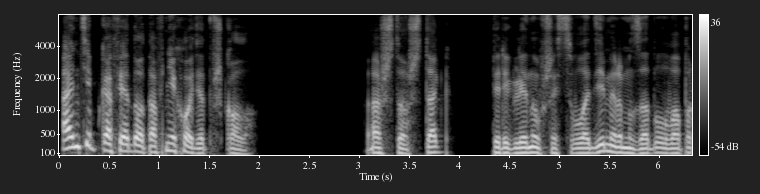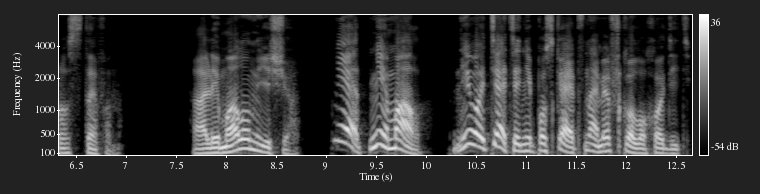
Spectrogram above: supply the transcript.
Антипка Федотов не ходит в школу». «А что ж так?» — переглянувшись с Владимиром, задал вопрос Стефан. «А ли мал он еще?» «Нет, не мал. Его тятя не пускает с нами в школу ходить.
